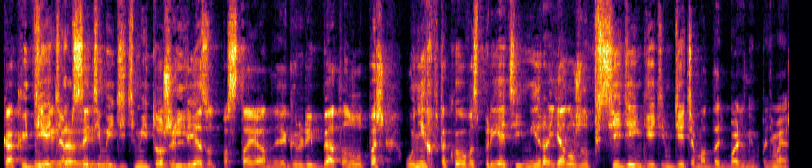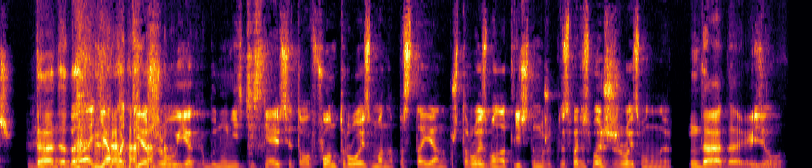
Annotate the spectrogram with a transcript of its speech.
Как и Никогда детям, в с этими детьми тоже лезут постоянно. Я говорю, ребята, ну вот, понимаешь, у них такое восприятие мира, я должен все деньги этим детям отдать больным, понимаешь? Да, да, Да, я поддерживаю, я как бы, ну, не стесняюсь этого. Фонд Ройзмана постоянно, потому что Ройзман отличный мужик. Ты смотришь, смотришь Ройзмана, наверное, Да, да, видел видел.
